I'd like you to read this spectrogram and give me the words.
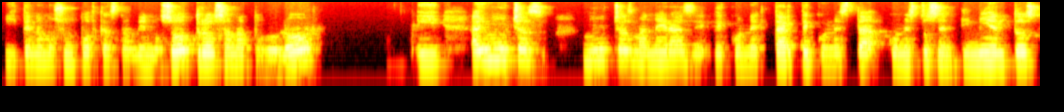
Y tenemos un podcast también nosotros, Ama tu dolor. Y hay muchas, muchas maneras de, conectarte con, esta, con estos sentimientos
